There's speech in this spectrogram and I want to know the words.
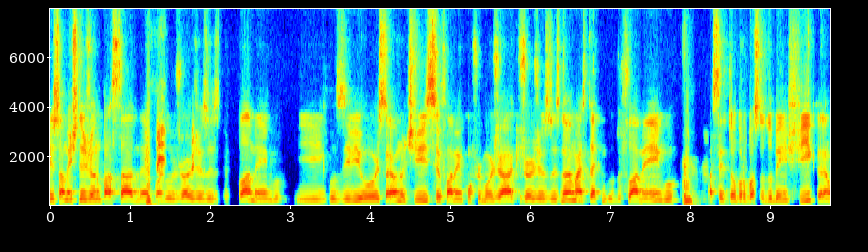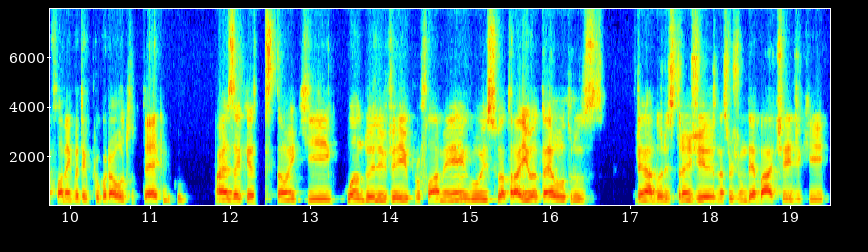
principalmente desde o ano passado, né, quando o Jorge Jesus foi para o Flamengo. E, inclusive, hoje saiu a notícia, o Flamengo confirmou já que o Jorge Jesus não é mais técnico do Flamengo, aceitou a proposta do Benfica, né, o Flamengo vai ter que procurar outro técnico. Mas a questão é que, quando ele veio para o Flamengo, isso atraiu até outros treinadores estrangeiros, né, surgiu um debate aí de que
